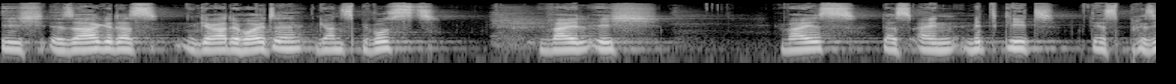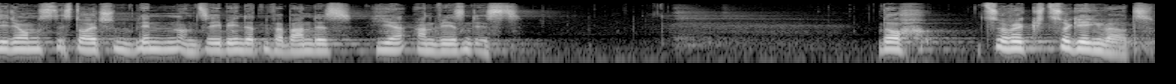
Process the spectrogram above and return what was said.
Ich sage das gerade heute ganz bewusst, weil ich weiß, dass ein Mitglied des Präsidiums des Deutschen Blinden- und Sehbehindertenverbandes hier anwesend ist. Doch zurück zur Gegenwart.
